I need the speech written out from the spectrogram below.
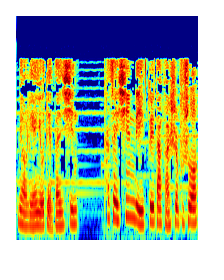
妙莲有点担心，他在心里对大法师傅说：“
